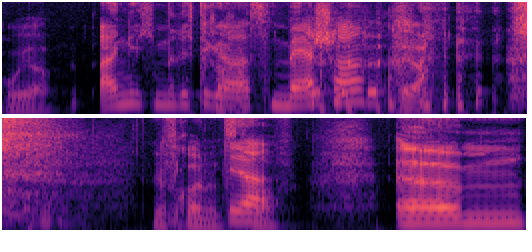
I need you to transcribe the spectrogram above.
Oh ja. Eigentlich ein richtiger Kracher. Smasher. ja. Wir freuen uns Ja. drauf. Ähm,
